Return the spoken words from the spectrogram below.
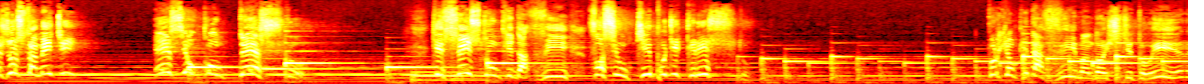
É justamente esse é o contexto que fez com que Davi fosse um tipo de Cristo. Porque o que Davi mandou instituir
